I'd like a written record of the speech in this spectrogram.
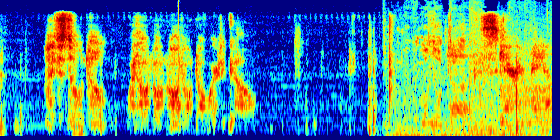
I just don't know. I don't know. I don't know where to go. Scary, man.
